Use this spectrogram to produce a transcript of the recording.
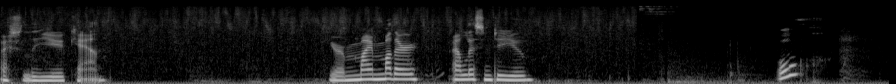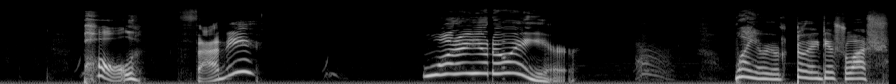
Actually, you can. You're my mother. I listen to you. Oh. Paul. Fanny? What are you doing here? Why are you doing this to us?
